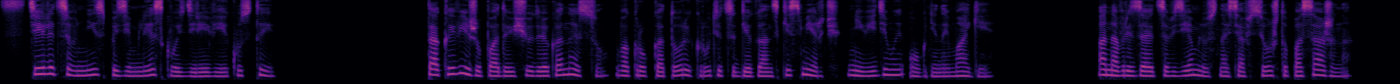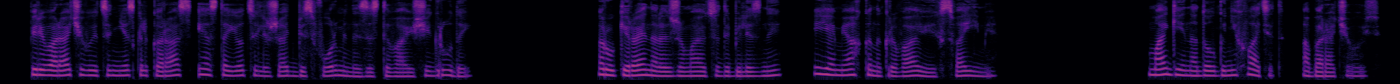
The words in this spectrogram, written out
стелется вниз по земле сквозь деревья и кусты. Так и вижу падающую драконессу, вокруг которой крутится гигантский смерч невидимой огненной магии. Она врезается в землю, снося все, что посажено, переворачивается несколько раз и остается лежать бесформенной застывающей грудой. Руки Райнера сжимаются до белизны, и я мягко накрываю их своими. Магии надолго не хватит, оборачиваюсь.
